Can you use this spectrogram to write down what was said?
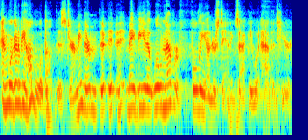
And we're going to be humble about this, Jeremy. There, there it, it may be that we'll never fully understand exactly what happened here.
